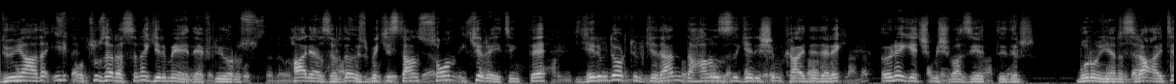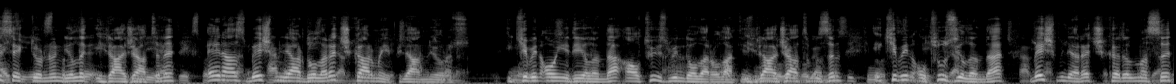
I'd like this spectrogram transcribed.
dünyada ilk 30 arasına girmeyi hedefliyoruz. Hali hazırda Özbekistan son iki reytingde 24 ülkeden daha hızlı gelişim kaydederek öne geçmiş vaziyettedir. Bunun yanı sıra IT sektörünün yıllık ihracatını en az 5 milyar dolara çıkarmayı planlıyoruz. 2017 yılında 600 bin dolar olan ihracatımızın 2030 yılında 5 milyara çıkarılması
